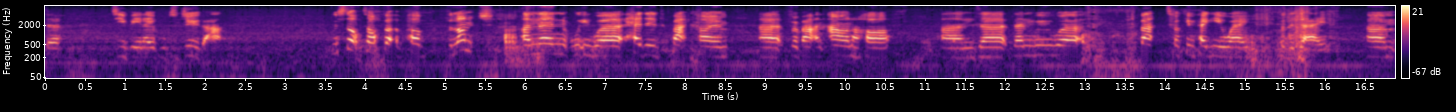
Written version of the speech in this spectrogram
to to you being able to do that. We stopped off at a pub for lunch, and then we were headed back home uh, for about an hour and a half, and uh, then we were back tucking Peggy away for the day. Um,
